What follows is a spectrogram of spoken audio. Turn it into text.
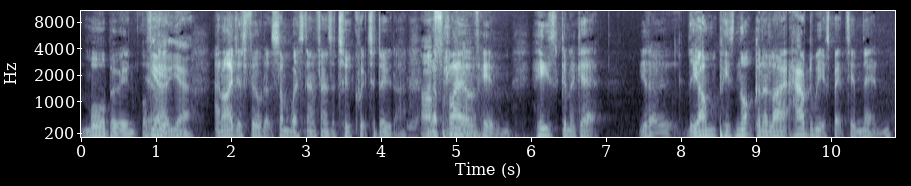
more booing of Yeah, him. yeah. And I just feel that some West Ham fans are too quick to do that. Oh, and a player no. of him, he's going to get, you know, the ump. He's not going to like. How do we expect him then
